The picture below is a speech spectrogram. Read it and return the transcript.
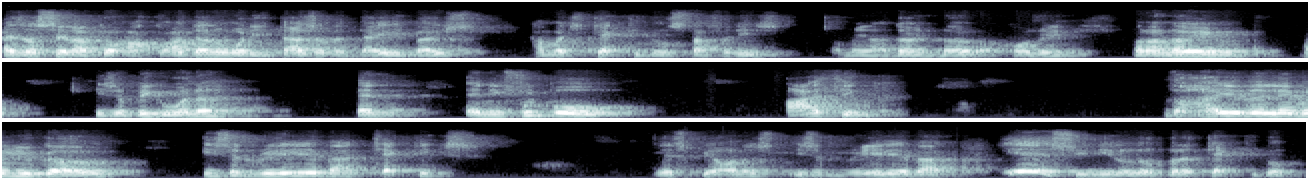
as I said, I've got, I, I don't know what he does on a daily basis, how much tactical stuff it is. I mean, I don't know. I can't really, but I know him. He's a big winner, and and in football, I think the higher the level you go, is it really about tactics? Let's be honest. Is it really about? Yes, you need a little bit of tactical,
